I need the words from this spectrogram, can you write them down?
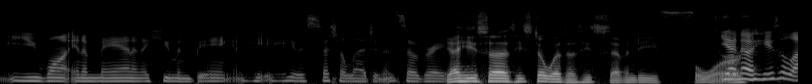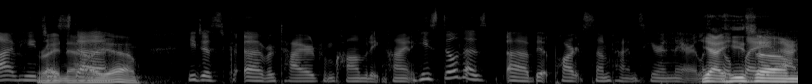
you want in a man and a human being, and he he was such a legend and so great. Yeah, he's uh, he's still with us. He's seventy four. Yeah, no, he's alive. He right just now. uh, yeah. He just uh, retired from comedy. Kind, he still does uh, bit parts sometimes here and there. Like Yeah, he'll he's, play act-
